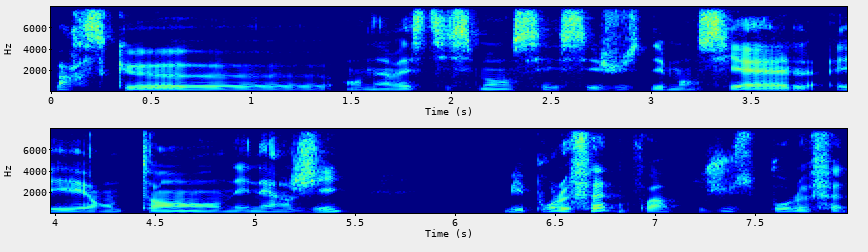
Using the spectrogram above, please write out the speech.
Parce que, en investissement, c'est juste démentiel et en temps, en énergie, mais pour le fun, quoi, juste pour le fun.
